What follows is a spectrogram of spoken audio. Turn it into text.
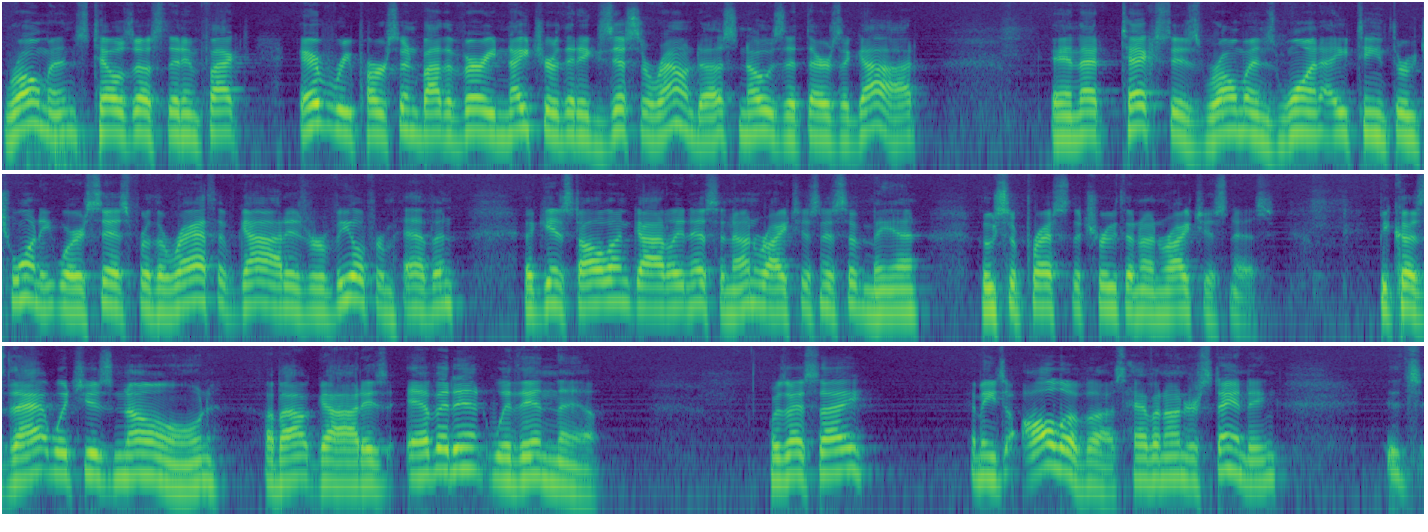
Romans tells us that, in fact, every person, by the very nature that exists around us, knows that there's a God. And that text is Romans 1 18 through 20, where it says, For the wrath of God is revealed from heaven against all ungodliness and unrighteousness of men who suppress the truth and unrighteousness. Because that which is known about God is evident within them. What does that say? It means all of us have an understanding. It's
